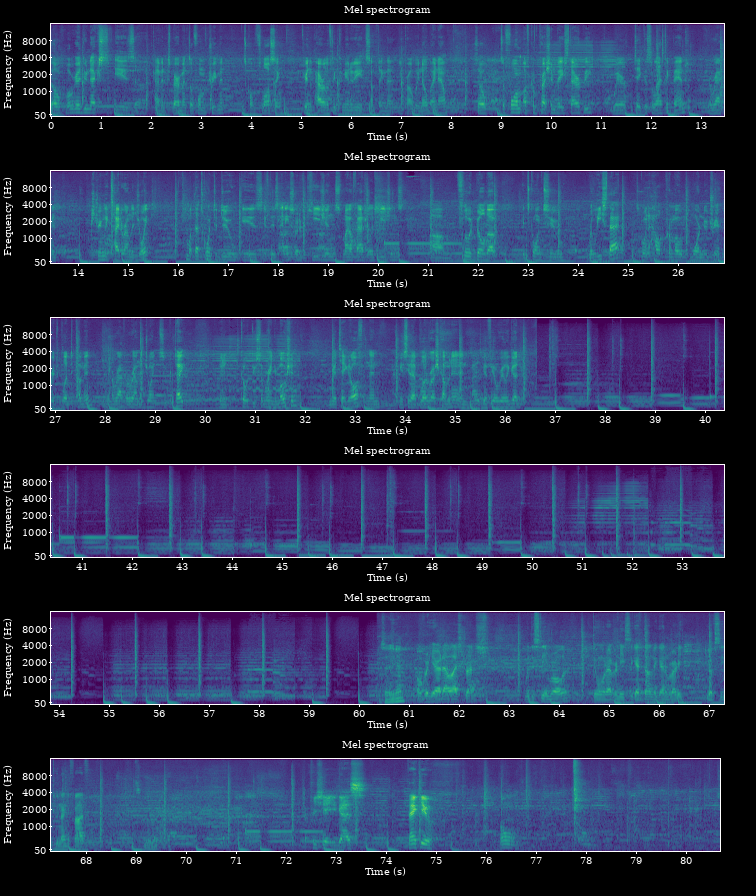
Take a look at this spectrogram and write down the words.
So what we're gonna do next is uh, kind of an experimental form of treatment. It's called flossing. If you're in the powerlifting community, it's something that you probably know by now. So it's a form of compression-based therapy where we take this elastic band and wrap it extremely tight around the joint. And what that's going to do is if there's any sort of adhesions, myofascial adhesions, um, fluid buildup, it's going to release that. It's going to help promote more nutrient-rich blood to come in. I'm gonna wrap it around the joint super tight. Gonna go through some range of motion. We're gonna take it off and then you can see that blood rush coming in and Maddie's gonna feel really good. Say it again. over here at Ally Stretch with the Steamrolla, doing whatever needs to get done to get him ready. UFC 295. Appreciate you guys. Thank you. Boom. Boom.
